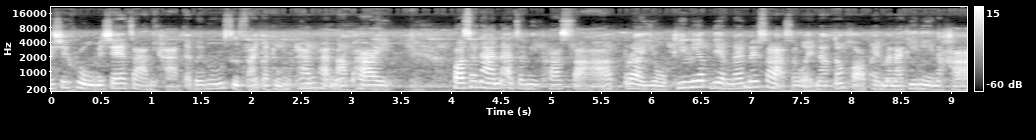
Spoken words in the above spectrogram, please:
ไม่ใช่ครูไม่ใช่อาจารย์ค่ะ แต่เป็นผู้สื่อสารกับทุกท่านผ่านหน้าไพ่เพราะฉะนั้นอาจจะมีภาษาประโยคที่เรียบเรียงได้ไม่สละสลวยนะต้องขออภัยมาณที่นี้นะคะ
